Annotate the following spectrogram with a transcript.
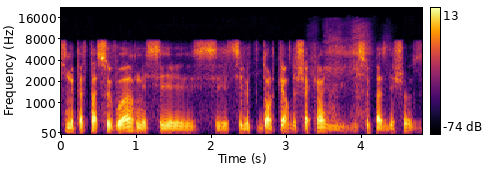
qui ne peuvent pas se voir, mais c'est le, dans le cœur de chacun, il, se passe des choses.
